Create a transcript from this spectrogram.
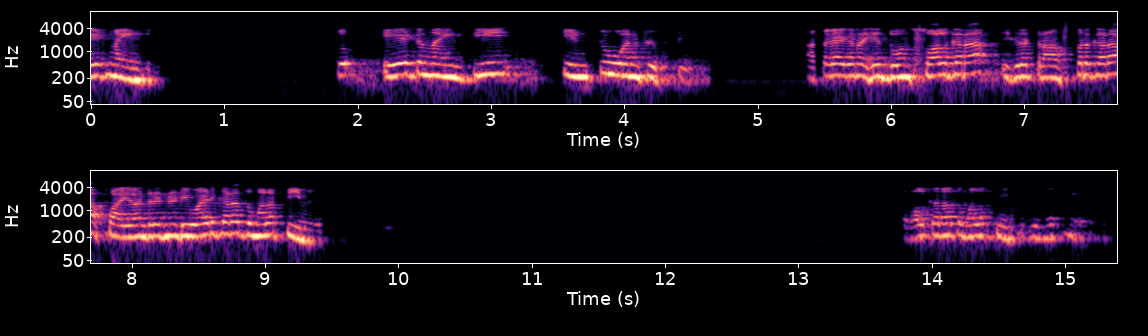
eight ninety so eight ninety into one fifty आता काय करा हे दोन सॉल्व करा इकडे ट्रान्सफर करा फाईव्ह हंड्रेडने डिवाइड करा तुम्हाला पी मिळेल. सॉल्व करा तुम्हाला पी ची किंमत मिळेल.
